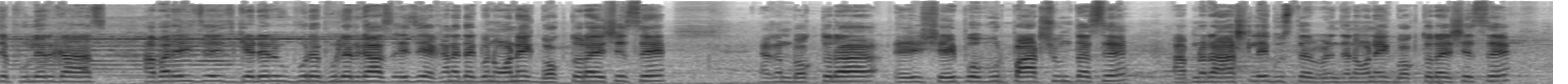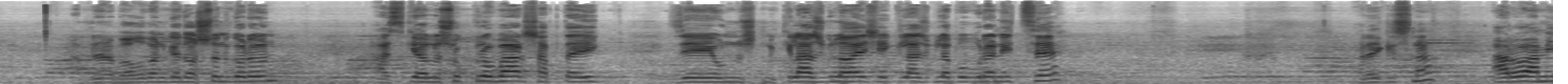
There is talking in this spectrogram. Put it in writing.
যে ফুলের গাছ, আবার এই যে গেটের উপরে ফুলের গাছ, এই যে এখানে দেখবেন অনেক ভক্তরা এসেছে। এখন ভক্তরা এই সেই প্রভুর পাঠ শুনতেছে, আপনারা আসলেই বুঝতে পারবেন যেন অনেক ভক্তরা এসেছে। আপনারা ভগবানকে দর্শন করুন। আজকে হলো শুক্রবার, সাপ্তাহিক যে অনুষ্ঠান, ক্লাসগুলো হয়, সেই ক্লাসগুলো প্রভুরা নিচ্ছে। হরে কৃষ্ণ। আরও আমি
